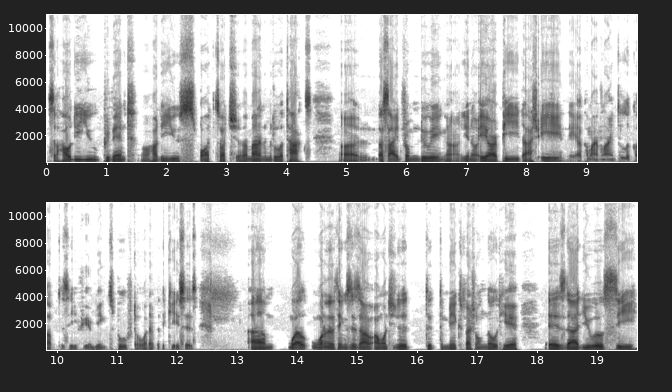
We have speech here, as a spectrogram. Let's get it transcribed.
So how do you prevent or how do you spot such uh, man-in-the-middle attacks uh, aside from doing uh, you know ARP-A in the uh, command line to look up to see if you're being spoofed or whatever the case is? Um, well one of the things is I, I want you to, to, to make special note here is that you will see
